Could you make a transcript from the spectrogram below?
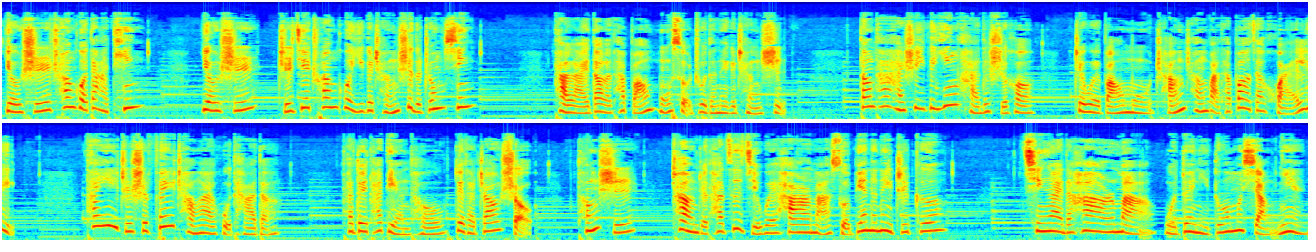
有时穿过大厅，有时直接穿过一个城市的中心。他来到了他保姆所住的那个城市。当他还是一个婴孩的时候，这位保姆常常把他抱在怀里。他一直是非常爱护他的。他对他点头，对他招手，同时唱着他自己为哈尔玛所编的那支歌：“亲爱的哈尔玛，我对你多么想念。”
